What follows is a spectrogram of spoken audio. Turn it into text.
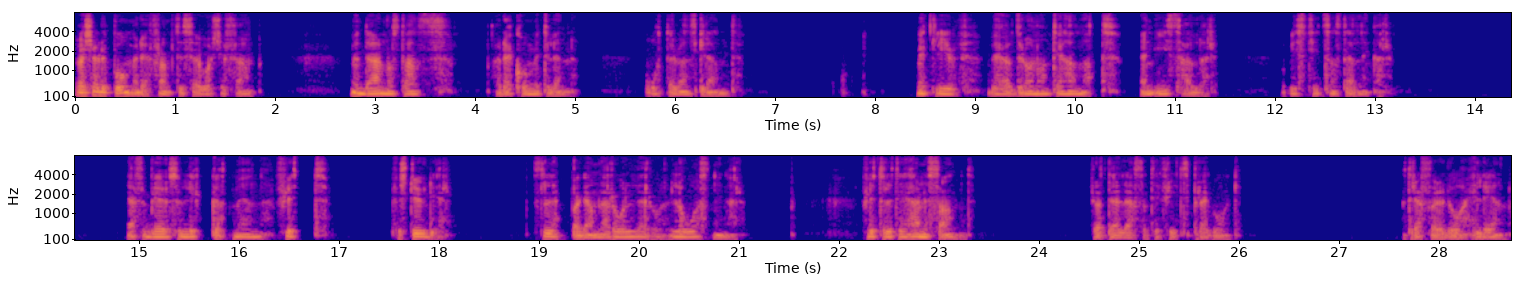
Jag körde på med det fram tills jag var 25. Men där någonstans hade jag kommit till en återvändsgränd. Mitt liv behövde då någonting annat än ishallar och visstidsanställningar. Därför blev det så lyckat med en flytt studier. Släppa gamla roller och låsningar. Flyttade till Härnösand för att där läsa till fritidspedagog. Jag träffade då Helen,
